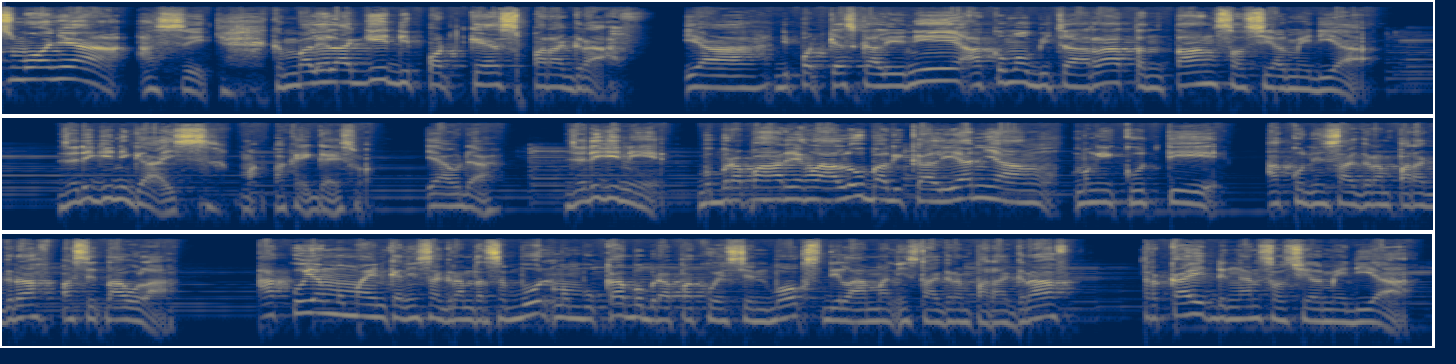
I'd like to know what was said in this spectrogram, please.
semuanya, asik. Kembali lagi di podcast Paragraf. Ya, di podcast kali ini aku mau bicara tentang sosial media. Jadi gini guys, mak pakai guys. Ya udah. Jadi gini, beberapa hari yang lalu bagi kalian yang mengikuti akun Instagram Paragraf pasti tahu lah. Aku yang memainkan Instagram tersebut membuka beberapa question box di laman Instagram Paragraf terkait dengan sosial media.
